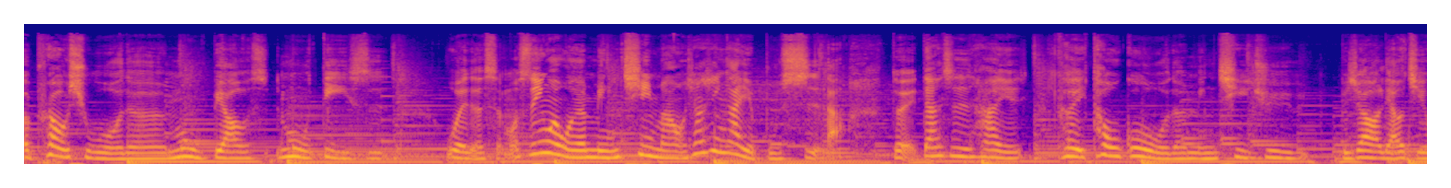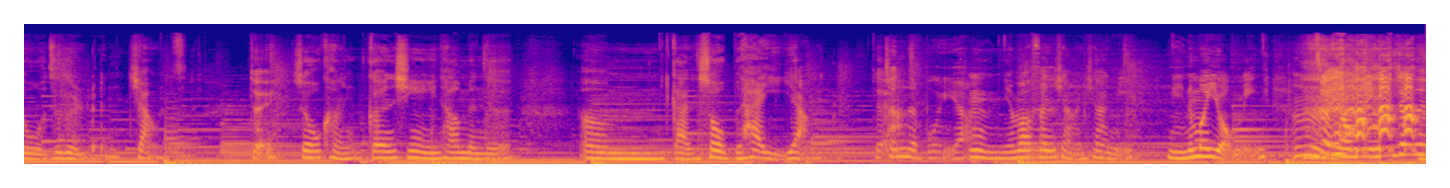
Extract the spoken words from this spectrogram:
approach 我的目标是目的是为了什么？是因为我的名气吗？我相信应该也不是啦。对，但是他也可以透过我的名气去比较了解我这个人，这样子。对，所以我可能跟心仪他们的嗯感受不太一样。对啊，真的不一样。嗯，你要不要分享一下你？你那么有名，最有名的就是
